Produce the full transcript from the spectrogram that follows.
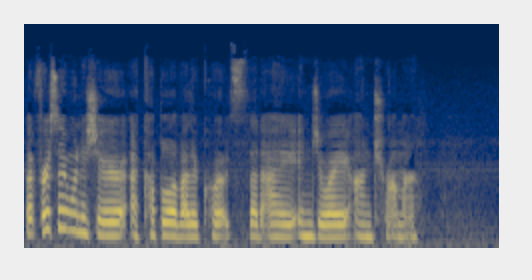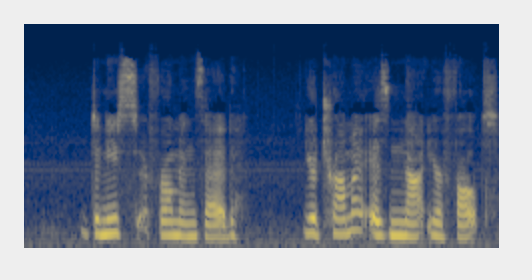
But first, I want to share a couple of other quotes that I enjoy on trauma. Denice Frohman said, Your trauma is not your fault,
